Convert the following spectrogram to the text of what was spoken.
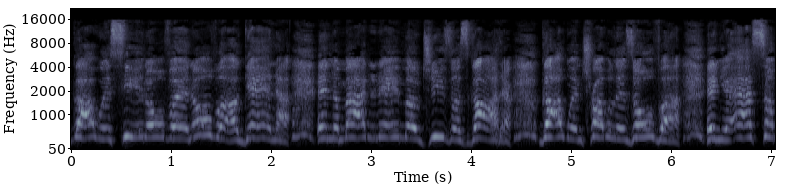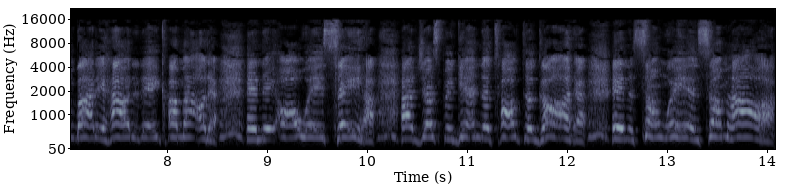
God, we see it over and over again. In the mighty name of Jesus, God. God, when trouble is over and you ask somebody how did they come out, and they always say, I just began to talk to God in some way and somehow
